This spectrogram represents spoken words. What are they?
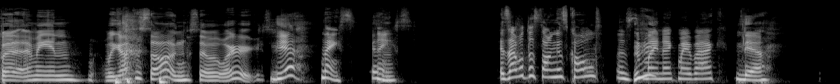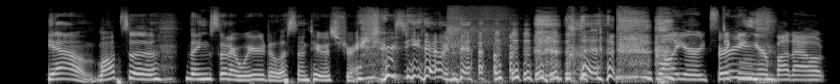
But I mean, we got the song, so it worked. yeah, nice, Yeah. nice. Is that what the song is called? Is Mhm. my neck, my back? yeah. Yeah, lots of things that are weird to listen to with strangers. You don't know. While you're sticking Very- your butt out,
